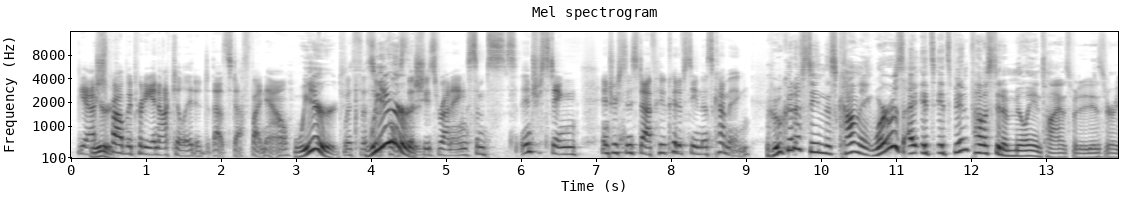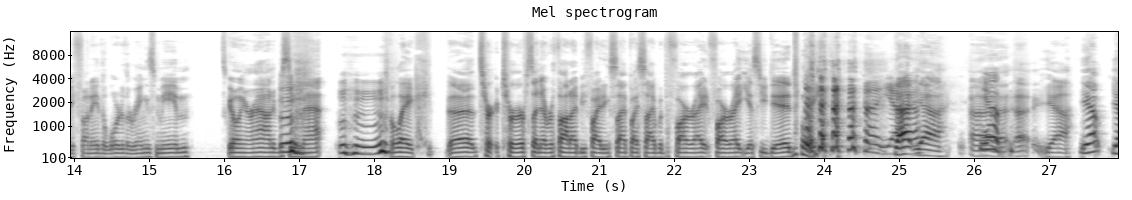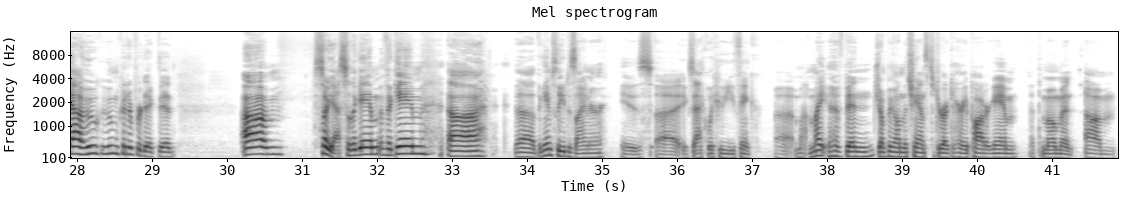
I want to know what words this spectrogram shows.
yeah, she's probably pretty inoculated to that stuff by now. Weird. With the circles Weird. that she's running, some s- interesting, interesting stuff. Who could have seen this coming? Who could have seen this coming? Where was I? It's it's been posted a million times, but it is very funny. The Lord of the Rings meme. It's going around. Have you seen that? Mm-hmm. The, like uh, tur- TERFs. I never thought I'd be fighting side by side with the far right. Far right. Yes, you did. Like yeah. that. Yeah. Uh, Yep. uh, yeah. Yep. Yeah. Who whom could have predicted? Um. So yeah. So the game. The game. Uh. Uh, the game's lead designer is uh, exactly who you think uh, might have been jumping on the chance to direct a Harry Potter game at the moment. Um,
